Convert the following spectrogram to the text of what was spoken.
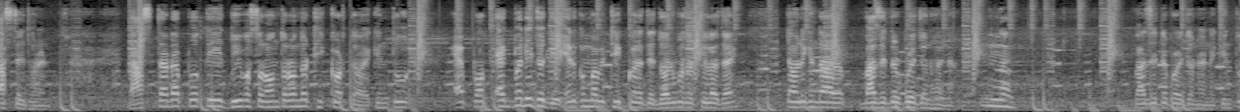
রাস্তায় ধরেন। রাস্তাটা প্রতি দুই বছর অন্তর অন্তর ঠিক করতে হয়। কিন্তু একবারই যদি এরকমভাবে ঠিক করে দেয় দশ বছর চলে যায় তাহলে কিন্তু আর বাজেটের প্রয়োজন হয় না। না। বাজেটের প্রয়োজন হয় না। কিন্তু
